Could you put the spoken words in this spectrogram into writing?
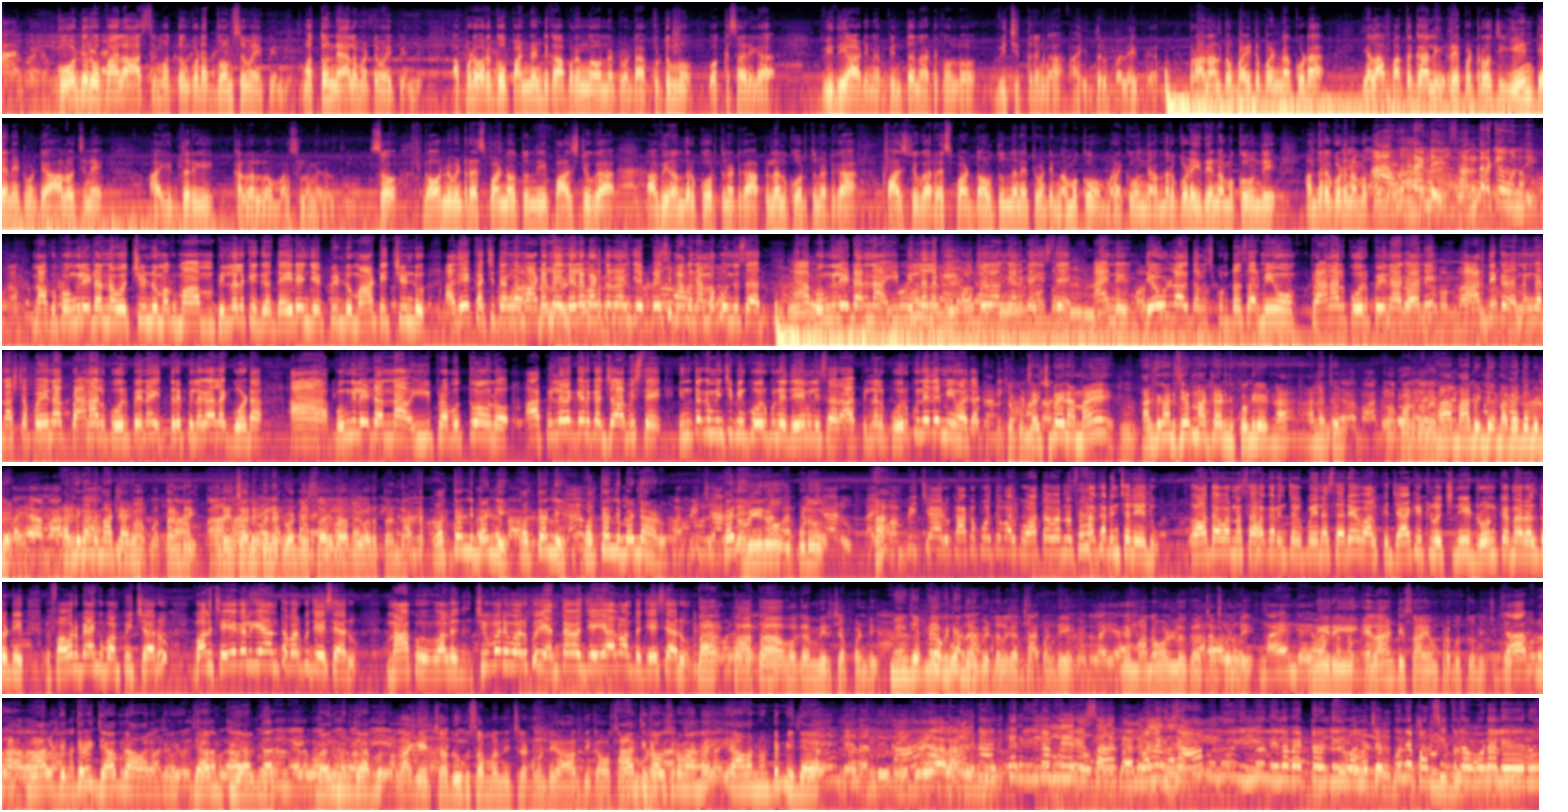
కోటి రూపాయల ఆస్తి మొత్తం కూడా ధ్వంసం అయిపోయింది. మొత్తం నేలమట్టం అయిపోయింది. అప్పటి వరకు పన్నెండు కాపురంగా ఉన్నటువంటి ఆ కుటుంబం ఒక్కసారిగా విధి ఆడిన వింత నాటకంలో విచిత్రంగా ఆ ఇద్దరు బలైపోయారు. ప్రాణాలతో బయటపడినా కూడా ఎలా బతకాలి? రేపటి రోజు ఏంటి అనేటువంటి ఆలోచనే ఆ ఇద్దరి కళ్ళల్లో మనసులో మెదులుతుంది. సో గవర్నమెంట్ రెస్పాండ్ అవుతుంది పాజిటివ్గా ఆ. వీరందరూ కోరుతున్నట్టుగా ఆ పిల్లలు కోరుతున్నట్టుగా పాజిటివ్గా రెస్పాండ్ అవుతుంది అనేటువంటి నమ్మకం మనకు ఉంది. అందరికి కూడా ఇదే నమ్మకం ఉంది. అందరికి కూడా నమ్మకం ఉందండి. అందరికీ ఉంది. మాకు పొంగులేటన్న వచ్చిండు మాకు మా పిల్లలకి ధైర్యం చెప్పిండు మాట ఇచ్చిండు అదే ఖచ్చితంగా మాట మీద నిలబడతాడని చెప్పేసి మాకు నమ్మకం ఉంది సార్. ఆ పొంగులేటన్న ఈ పిల్లలకి ఉద్యోగం కనుక ఇస్తే ఆయన దేవుళ్ళలాగా తలుచుకుంటాం సార్. మేము ప్రాణాలు కోల్పోయినా కానీ ఆర్థికంగా నష్టపోయినా ప్రాణాలు కోల్పోయినా ఇద్దరు పిల్లగాళ్ళకి కూడా ఆ పొంగిలేటన్న ఈ ప్రభుత్వంలో ఆ పిల్లలకి కనుక జాబ్ ఇస్తే ఇంతకు మించి మేము కోరుకునేది ఏమి లేదు సార్. ఆ పిల్లలు కోరుకునేదే మేము అది ఒకటి చచ్చిపోయిన అమ్మాయి అర్ధగంట సేపు మాట్లాడింది కొంగిలేటిన అన్నతో. మా బిడ్డ మా పెద్ద బిడ్డ. అర్ధగంట మాట్లాడింది. తండ్రి అంటే చనిపోయినటువంటి సైదాబి వారి తండ్రి. వస్తుంది బండి వస్తుంది వస్తుంది బండి అన్నాడు. మీరు ఇప్పుడు పంపించారు. కాకపోతే వాళ్ళకి వాతావరణం సహకరించలేదు. వాతావరణం సహకరించకపోయినా సరే వాళ్ళకి జాకెట్లు వచ్చినాయి డ్రోన్ కెమెరాలతోటి పవర్ బ్యాంక్ పంపించారు. వాళ్ళు చేయగలిగేంత వరకు చేశారు. మాకు వాళ్ళు చివరి వరకు ఎంత చేయాలో అంత చేశారు. తాత అవ్వగా మీరు చెప్పండి. బిడ్డలుగా చెప్పండి. మీ మనవాళ్ళుగా చెప్పండి. మీరు ఎలాంటి సాయం ప్రభుత్వం నుంచి? వాళ్ళకి. జాబ్ రావాలి అంతవరకు జాబ్ గవర్నమెంట్ జాబ్. అలాగే చదువుకు సంబంధించినటువంటి ఆర్థిక అవసరాలు ఆర్థిక అవసరం అనేది ఏమన్నా ఉంటే మీ దయ. వాళ్ళకి జాబులు ఇల్లు నిలబెట్టండి. వాళ్ళు చెప్పుకునే పరిస్థితిలో కూడా లేరు.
